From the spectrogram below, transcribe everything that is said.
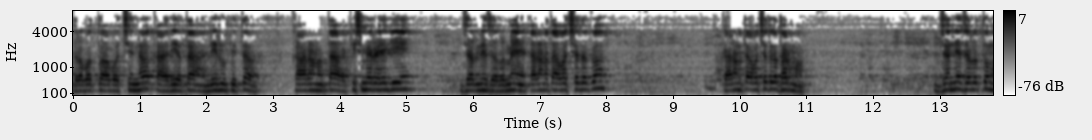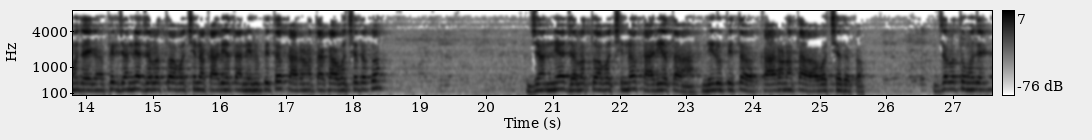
द्रवत्वावच्छिन्न कार्यता निरूपित कारणता किस में रहेगी जलने जल में कारणता अवच्छेद कारणता अवच्छेद का धर्म जन्य जलत्व हो जाएगा फिर जन्य जलत्व अवच्छिन्न कार्यता निरूपित कारणता का अवच्छेद जन्य जलत्व अवच्छिन्न कार्यता निरूपित कारणता अवच्छेद जलत्व हो जाएगा।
